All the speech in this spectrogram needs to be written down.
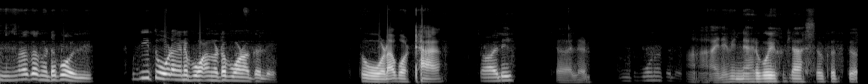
നിങ്ങളൊക്കെ അങ്ങോട്ട് പോയി. ഈ തോട് അങ്ങനെ അങ്ങോട്ട് പോണക്കല്ലേ തോടാ പൊട്ട. ചാലി. ചേലാണ്. അതിന് പിന്നാലെ പോയി ലാസ്റ്റ് ഒക്കെ എത്തുക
